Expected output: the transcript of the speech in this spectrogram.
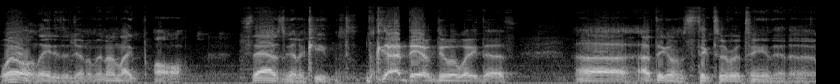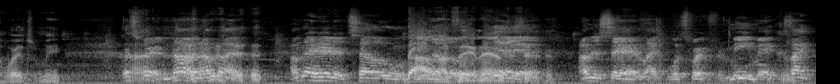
well, ladies and gentlemen. Unlike Paul, Sav's gonna keep goddamn doing what he does. Uh, I think I'm gonna stick to the routine that uh, works for me. That's fair. No, and I'm not. I'm not here to tell. No, you I'm not saying that. I'm Yeah, just saying- I'm just saying like what's worked for me, man. Cause like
